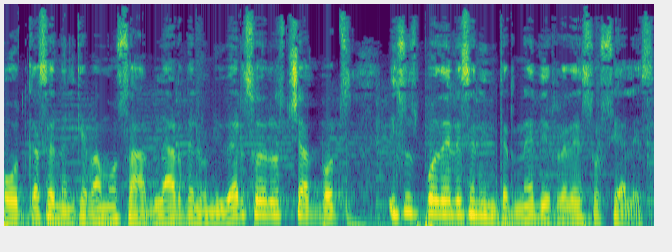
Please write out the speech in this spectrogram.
podcast en el que vamos a hablar del universo de los chatbots y sus poderes en Internet y redes sociales,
